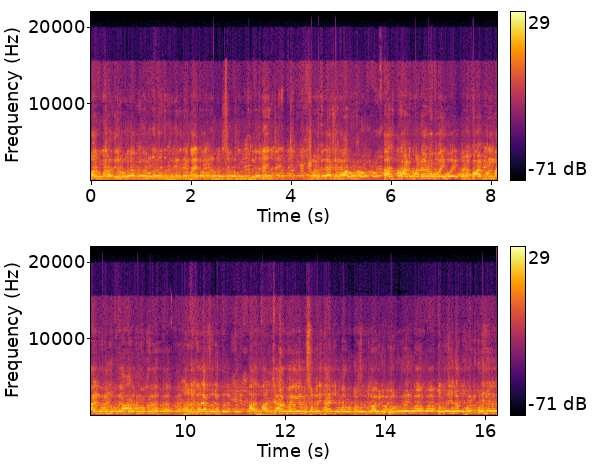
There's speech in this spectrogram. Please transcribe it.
મારો ખાધેલું રામ કરું ને તો જગત કઈ મારી મને નરસન નો કોઈ પૂજા નહીં. પણ કદાચ મારો આજ પાઠ માંડાણો હોય અને પાટની માર્ગે મને કોઈ આંકડો કરે અને કદાચ આજ ચાર વાગ્યાનો સમય થાય જો મારો નરસન જો આવીને ઘોડો રેનમાં તો તો એને ખોટ પડી જાય.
